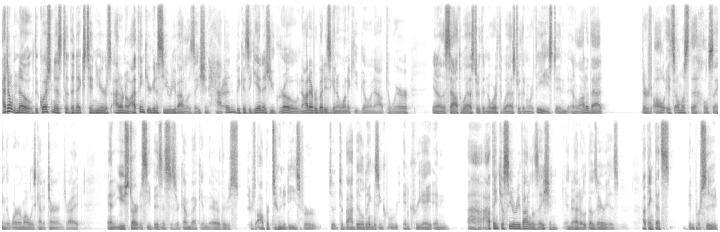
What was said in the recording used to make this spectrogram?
I don't know. The question is to the next ten years. I don't know. I think you're going to see revitalization happen because again, as you grow, not everybody's going to want to keep going out to where, you know, the southwest or the northwest or the northeast, and and a lot of that. There's all. It's almost the whole saying: the worm always kind of turns, right? And you start to see businesses are come back in there. There's there's opportunities for to, to buy buildings and and create, and uh, I think you'll see a revitalization in Okay. that those areas. I think that's been pursued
